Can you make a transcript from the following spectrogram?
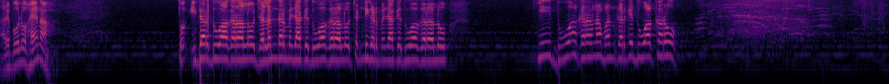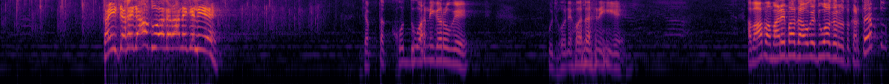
अरे बोलो, है ना? तो इधर दुआ करा लो, जलंधर में जाके दुआ करा लो, चंडीगढ़ में जाके दुआ करा लो। ये दुआ कराना बंद करके दुआ करो। कहीं चले जाओ दुआ कराने के लिए। जब तक खुद दुआ नहीं करोगे, कुछ होने वाला नहीं है। अब आप हमारे पास आओगे, दुआ करो तो करते हैं हम तो।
